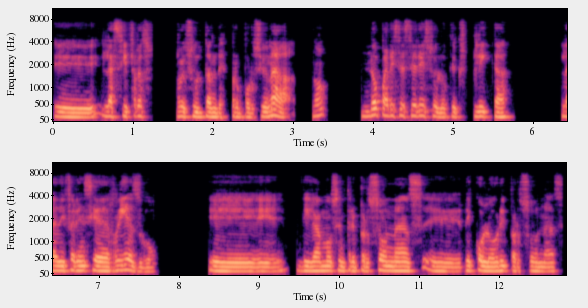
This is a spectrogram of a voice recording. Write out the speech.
eh, las cifras resultan desproporcionadas. ¿no? no parece ser eso lo que explica la diferencia de riesgo, eh, digamos, entre personas eh, de color y personas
